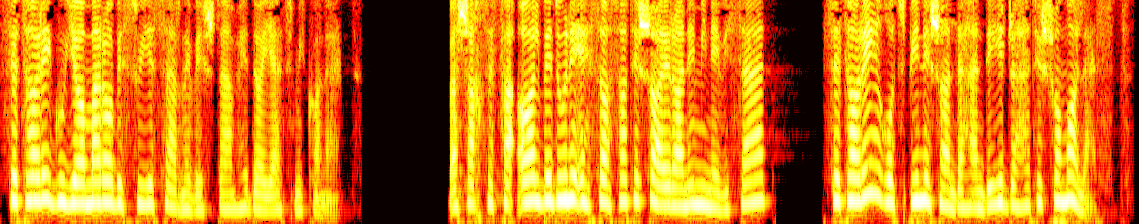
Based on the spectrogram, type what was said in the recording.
ستاره گویا مرا به سوی سرنوشتم هدایت می کند. و شخص فعال بدون احساسات شاعرانه می نویسد ستاره قطبی نشان دهنده جهت شمال است.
